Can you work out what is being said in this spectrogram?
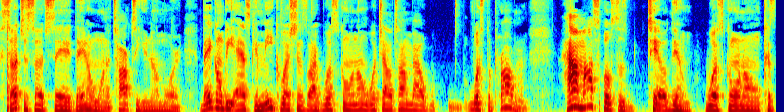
such and such said they don't want to talk to you no more. They gonna be asking me questions like, "What's going on? What y'all talking about? What's the problem?" How am I supposed to tell them what's going on? Cause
